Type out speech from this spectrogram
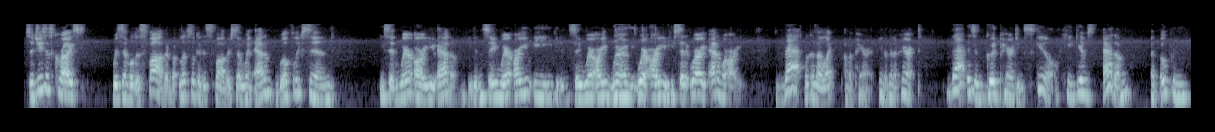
So Jesus Christ resembled his father, but let's look at his father. So when Adam willfully sinned, he said, "Where are you, Adam?" He didn't say, "Where are you, Eve?" He didn't say, "Where are you? Where have you? Where are you?" He said, "It. Where are you, Adam? Where are you?" That because I like I'm a parent, you know, been a parent. That is a good parenting skill. He gives Adam an open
